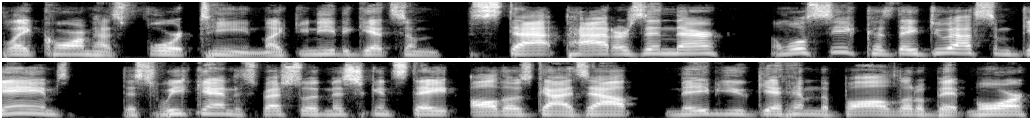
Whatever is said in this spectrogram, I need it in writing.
Blake Corum has 14. Like you need to get some stat patterns in there. And we'll see because they do have some games this weekend, especially with Michigan State, all those guys out. Maybe you get him the ball a little bit more.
